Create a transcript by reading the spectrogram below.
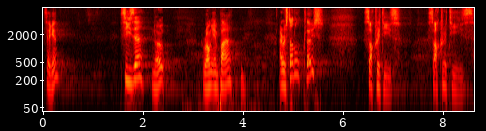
Say again? Caesar? No. Wrong empire. Aristotle? Close. Socrates. Socrates.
